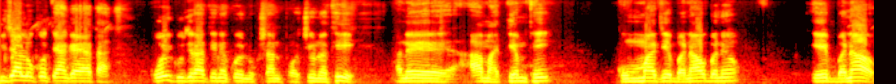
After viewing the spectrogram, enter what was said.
બીજા લોકો ત્યાં ગયા હતા, કોઈ ગુજરાતીને કોઈ નુકસાન પહોંચ્યું નથી. અને આ માધ્યમથી કુંભમાં જે બનાવ બન્યો, એ બનાવ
